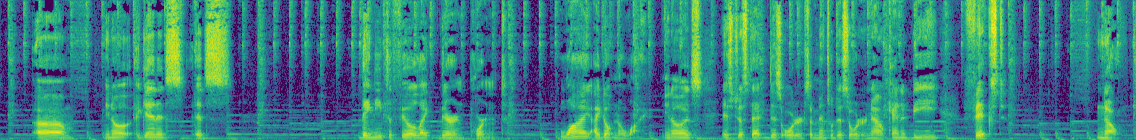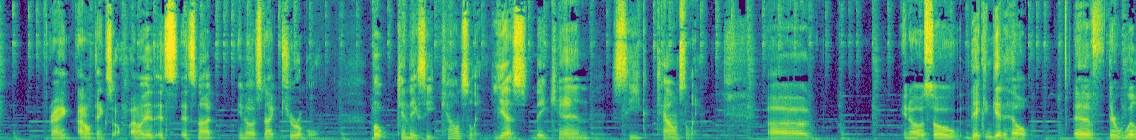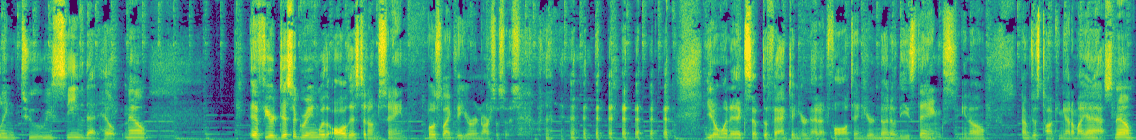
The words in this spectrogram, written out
um, you know, again, it's it's they need to feel like they're important. Why? I don't know why. You know, it's it's just that disorder. It's a mental disorder. Now, can it be fixed? No. Right? I don't think so. I don't. It, it's it's not. You know, it's not curable. But can they seek counseling? Yes, they can seek counseling. Uh, you know, so they can get help if they're willing to receive that help. Now, if you're disagreeing with all this that I'm saying, most likely you're a narcissist. you don't want to accept the fact and you're not at fault and you're none of these things, you know. I'm just talking out of my ass. Now,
